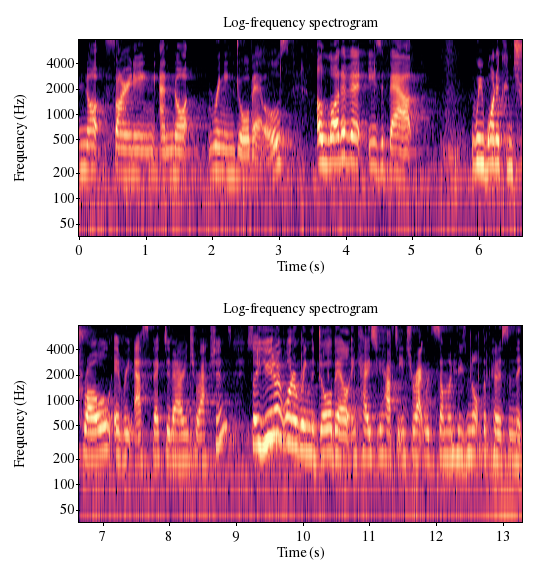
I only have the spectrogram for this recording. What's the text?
not phoning and not ringing doorbells, a lot of it is about we want to control every aspect of our interactions. So you don't want to ring the doorbell in case you have to interact with someone who's not the person that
